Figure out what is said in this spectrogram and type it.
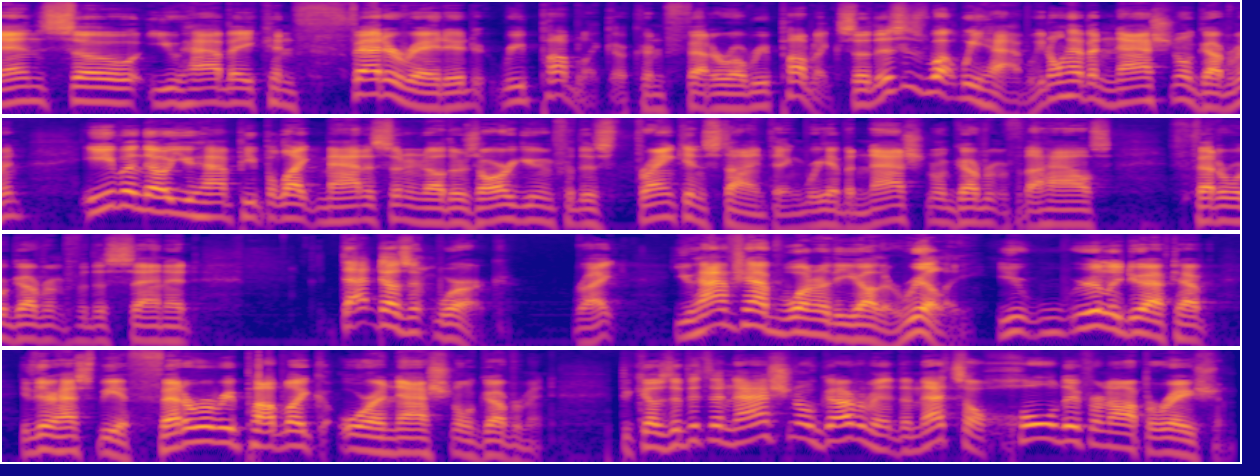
And so you have a confederated republic, a confederal republic. So this is what we have. We don't have a national government, even though you have people like Madison and others arguing for this Frankenstein thing, where you have a national government for the House, federal government for the Senate. That doesn't work, right? You have to have one or the other, really. You really do have to have either has to be a federal republic or a national government. Because if it's a national government, then that's a whole different operation.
